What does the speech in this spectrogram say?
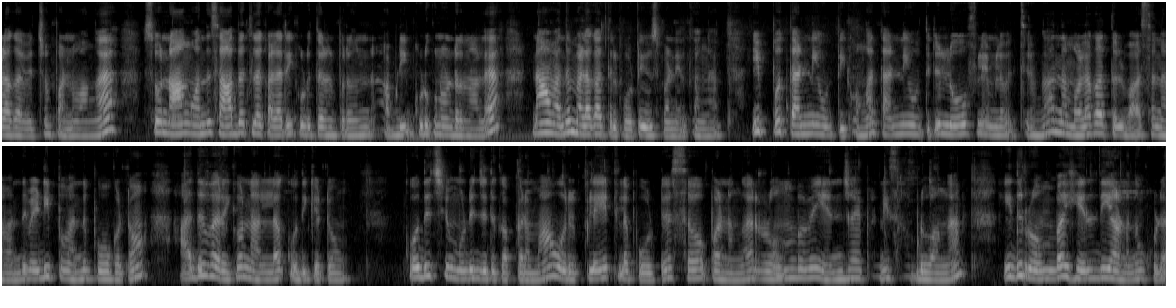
மிளகாய் வச்சும் பண்ணுவாங்க. ஸோ நாங்கள் வந்து சாதத்தில் கலரி கொடுத்து அனுப்புகிறோம் அப்படின்னு கொடுக்கணுன்றதுனால நான் வந்து மிளகாத்தூள் போட்டு யூஸ் பண்ணியிருக்கேங்க. இப்போ தண்ணி ஊற்றிக்கோங்க தண்ணி ஊற்றிட்டு லோ ஃப்ளேமில் வச்சுருங்க. அந்த மிளகாத்தூள் வாசனை வந்து வெடிப்பு வந்து போகட்டும். அது வரைக்கும் நல்லா கொதிக்கட்டும். கொதித்து முடிஞ்சதுக்கப்புறமா ஒரு பிளேட்டில் போட்டு சர்வ் பண்ணுங்கள் ரொம்பவே என்ஜாய் பண்ணி சாப்பிடுவாங்க. இது ரொம்ப ஹெல்த்தியானதும் கூட.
